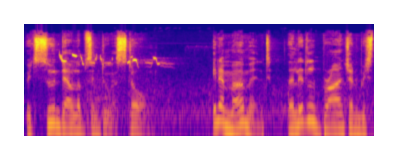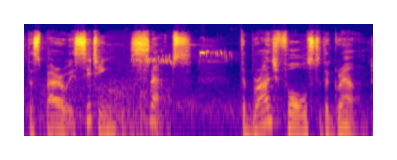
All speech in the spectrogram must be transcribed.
which soon develops into a storm. In a moment, the little branch on which the sparrow is sitting snaps. The branch falls to the ground.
